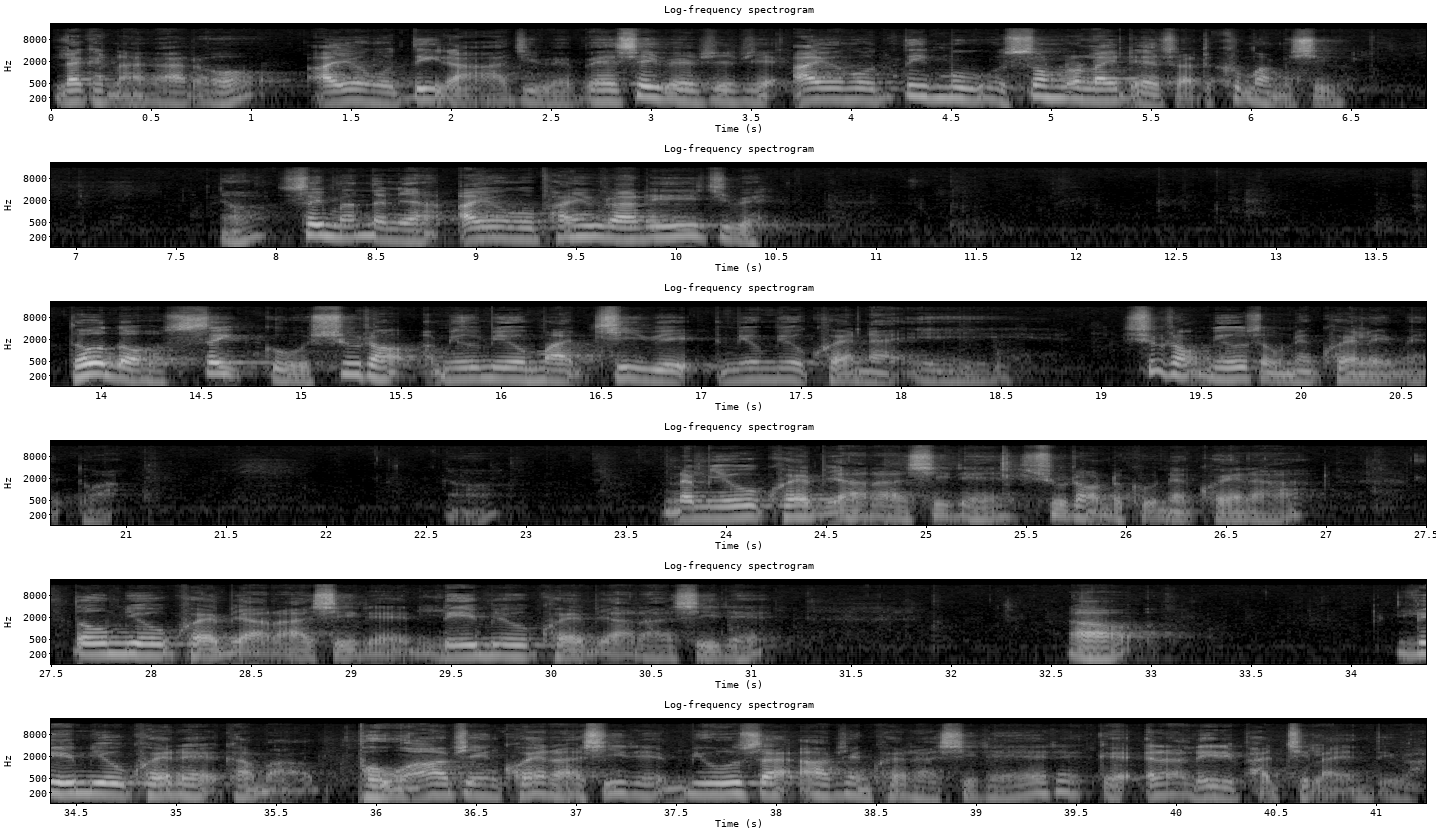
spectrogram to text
လက္ခဏာကတော့အာယုံကိုသိတာအကြည့်ပဲဘယ်စိတ်ပဲဖြစ်ဖြစ်အာယုံကိုသိမှုကိုစွန့်လွတ်လိုက်တယ်ဆိုတာတခုမှမရှိဘူးနော်စိတ်မှန်သမျှအာယုံကိုဖန်ယူတာလေးကြည့်ပဲ သို့တော့စိတ်ကိုရှုတော့အမျိုးမျိုးမှကြည့်၍အမျိုးမျိုးခွဲနိုင်၏ရှုတော့မျိုးစုံနဲ့ခွဲလိုက်မယ်သူကနော်နှမျိုးခွဲပြတာရှိတယ်ရှုထောင့်တစ်ခုနဲ့ခွဲတာသုံးမျိုးခွဲပြတာရှိတယ်လေးမျိုးခွဲပြတာရှိတယ်နောက်လေးမျိုးခွဲတဲ့အခါမှာဘုံအပြင်ခွဲတာရှိတယ်မျိုးဆက်အပြင်ခွဲတာရှိတယ်တဲ့ကဲအဲ့ဒါလေးတွေဖတ်ကြည့်လိုက်ရင်သိပါ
